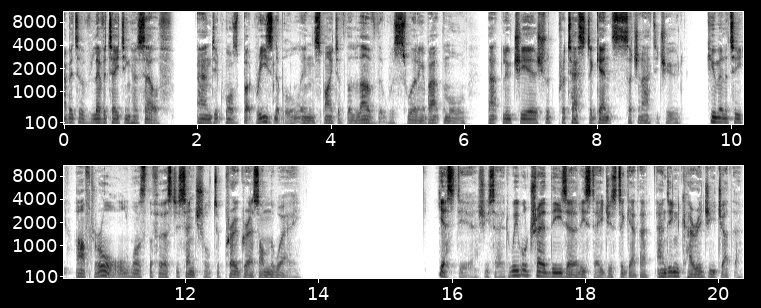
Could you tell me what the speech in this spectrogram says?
habit of levitating herself, and it was but reasonable, in spite of the love that was swirling about them all, that Lucia should protest against such an attitude. Humility, after all, was the first essential to progress on the way. "Yes, dear," she said, "we will tread these early stages together, and encourage each other."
